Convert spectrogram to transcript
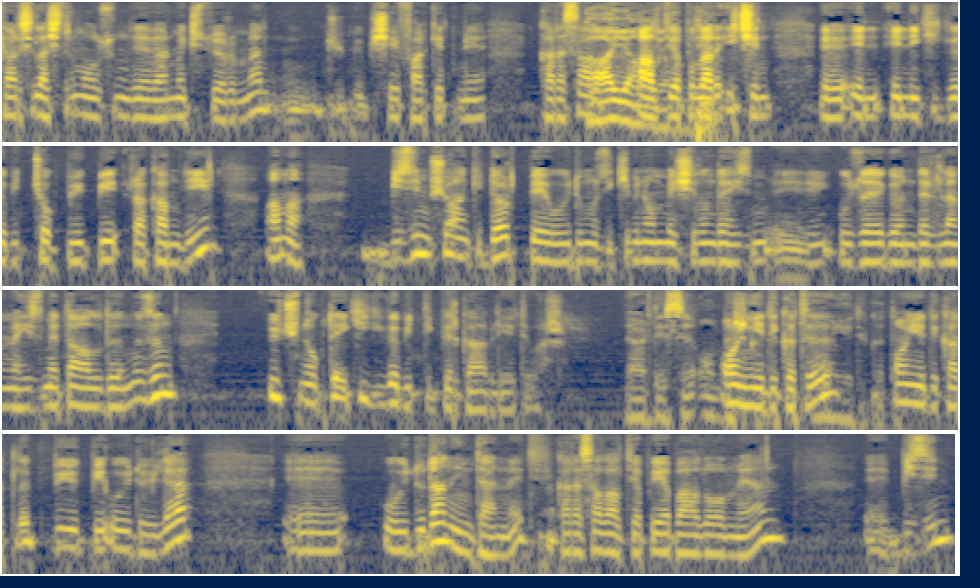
Karşılaştırma olsun diye vermek istiyorum ben. Çünkü bir şey fark etmeye karasal altyapılar için e, 52 gigabit çok büyük bir rakam değil ama bizim şu anki 4B uydumuz 2015 yılında e, uzaya gönderilen ve hizmete aldığımızın 3.2 gigabitlik bir kabiliyeti var. Neredeyse 17 katı. katı, 17 katı. 17 katlık büyük bir uyduyla e, uydudan internet, karasal altyapıya bağlı olmayan e, bizim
